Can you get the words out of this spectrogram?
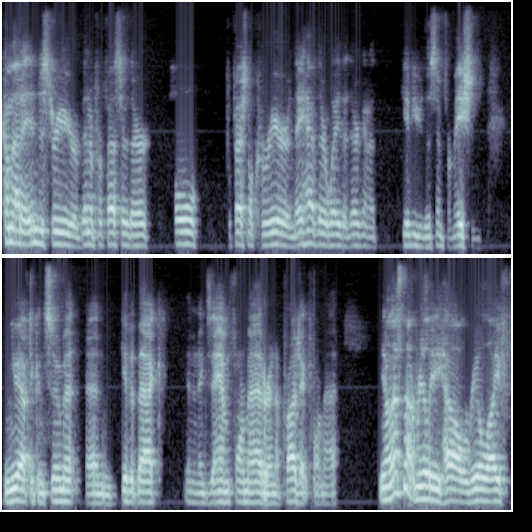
come out of industry or been a professor their whole professional career, and they have their way that they're going to give you this information. And you have to consume it and give it back in an exam format or in a project format. You know that's not really how real life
